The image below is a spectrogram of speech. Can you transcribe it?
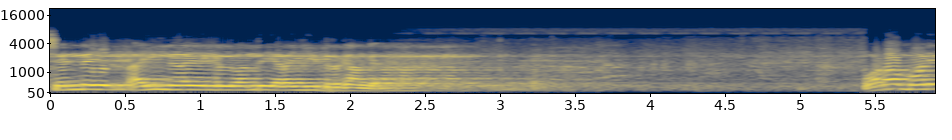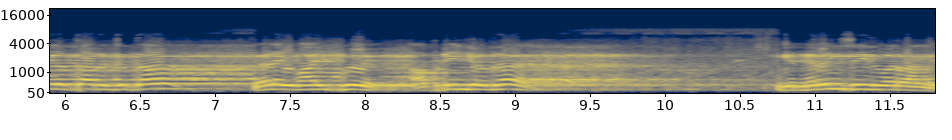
சென்னை ரயில் நிலையங்கள் வந்து இறங்கிட்டு இருக்காங்க. வட மாநிலத்தாருக்கு தான் வேலை வாய்ப்பு அப்படிங்கிறத இங்க நிறைவு செய்து வர்றாங்க.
